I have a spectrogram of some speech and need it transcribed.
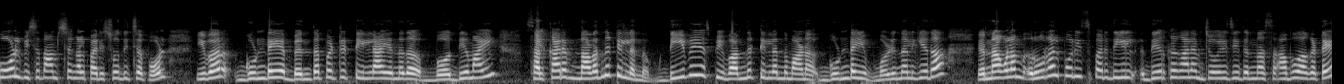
കോൾ വിശദാംശങ്ങൾ പരിശോധിച്ചപ്പോൾ ഇവർ ഗുണ്ടയെ ബന്ധപ്പെട്ടിട്ടില്ല എന്നത് ബോധ്യമായി. സൽക്കാരം നടന്നിട്ടില്ലെന്നും ഡിവൈഎസ്പി വന്നിട്ടില്ലെന്നുമാണ് ഗുണ്ടയും മൊഴി നൽകിയത്. എറണാകുളം റൂറൽ പോലീസ് പരിധിയിൽ ദീർഘകാലം ജോലി ചെയ്തിരുന്ന സാബു ആകട്ടെ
